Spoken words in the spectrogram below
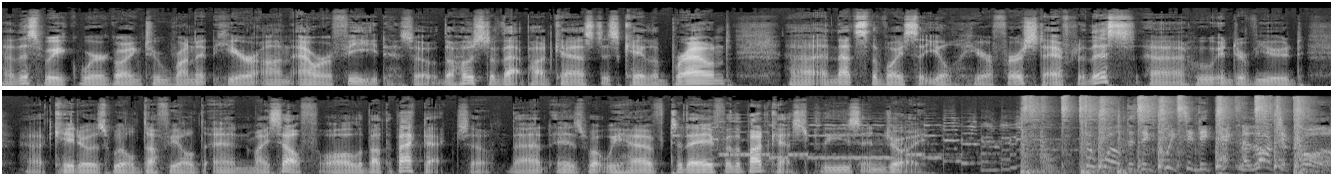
uh, this week we're going to run it here on our feed. So, the host of that podcast is Caleb Brown, uh, and that's the voice that you'll hear first after this, uh, who interviewed uh, Cato's Will Duffield and myself all about the PACT Act. So that is what we have today for the podcast. Please enjoy. The world is increasingly technological,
